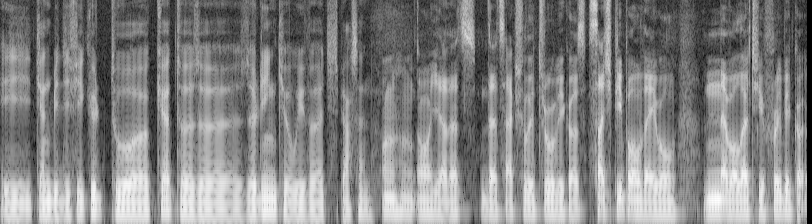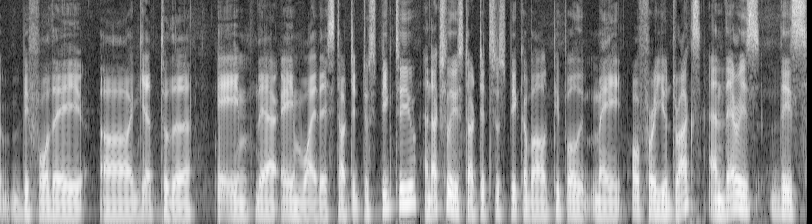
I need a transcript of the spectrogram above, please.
it, can be difficult to uh, cut uh, the the link with uh, this person. hmm Oh yeah, that's that's actually true because such people they will never let you free before they uh, get to the aim their aim why they started to speak to you. And actually you started to speak about people may offer you drugs. And there is this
